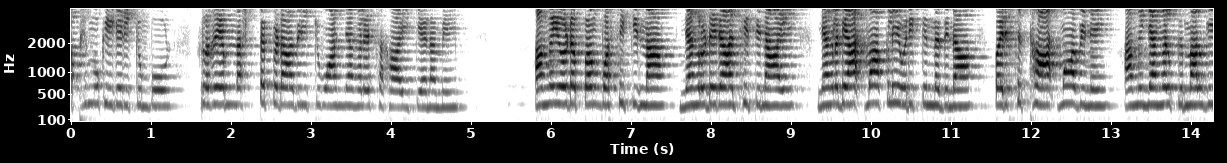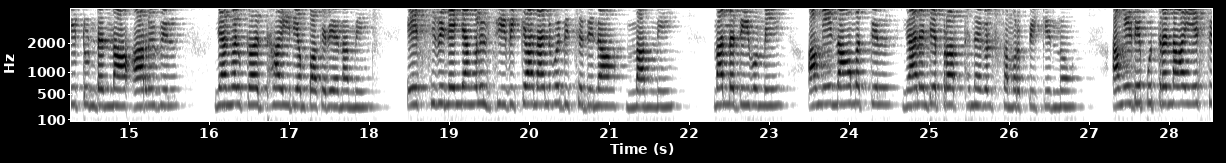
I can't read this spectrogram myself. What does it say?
അഭിമുഖീകരിക്കുമ്പോൾ ഹൃദയം നഷ്ടപ്പെടാതിരിക്കുവാൻ ഞങ്ങളെ സഹായിക്കണമേ. അങ്ങയോടൊപ്പം വസിക്കുന്ന ഞങ്ങളുടെ രാജ്യത്തിനായി ഞങ്ങളുടെ ആത്മാക്കളെ ഒരുക്കുന്നതിന് പരിശുദ്ധ ആത്മാവിനെ അങ്ങ് ഞങ്ങൾക്ക് നൽകിയിട്ടുണ്ടെന്ന അറിവിൽ ഞങ്ങൾക്ക് ധൈര്യം പകരണമേ. യേശുവിനെ ഞങ്ങളിൽ ജീവിക്കാൻ അനുവദിച്ചതിന് നന്ദി. നല്ല ദൈവമേ അങ്ങേ നാമത്തിൽ ഞാൻ എന്റെ പ്രാർത്ഥനകൾ സമർപ്പിക്കുന്നു. അങ്ങയുടെ പുത്രനായ യേശു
